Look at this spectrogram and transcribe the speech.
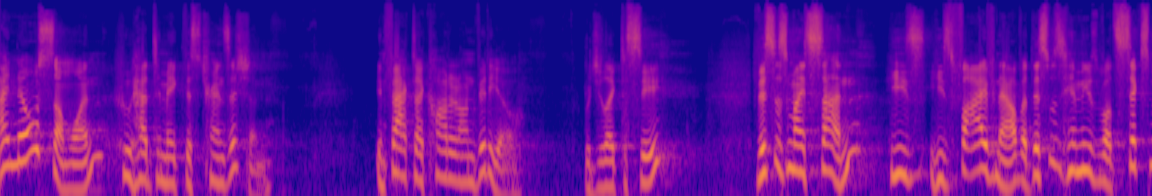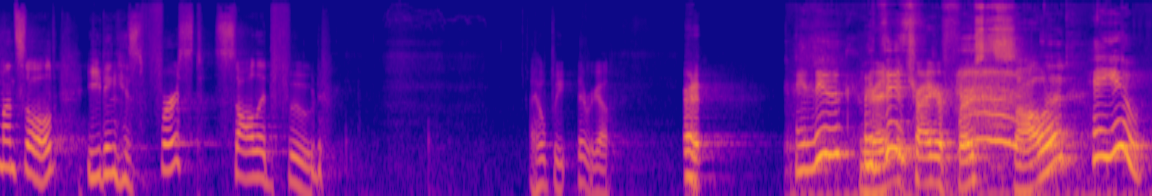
I know someone who had to make this transition. In fact, I caught it on video. Would you like to see? This is my son. He's, he's five now, but this was him. He was about six months old, eating his first solid food. I hope we, there we go. All right. Hey Luke, You ready this? to try your first solid? Hey you.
